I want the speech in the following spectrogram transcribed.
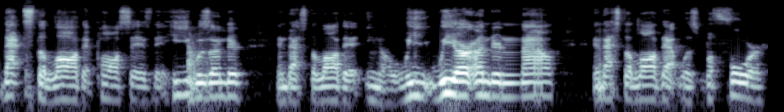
That's the law that Paul says that he was under, and that's the law that you know we we are under now, and that's the law that was before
